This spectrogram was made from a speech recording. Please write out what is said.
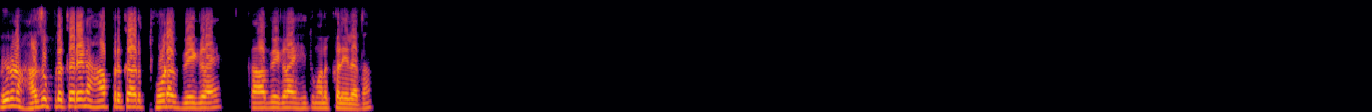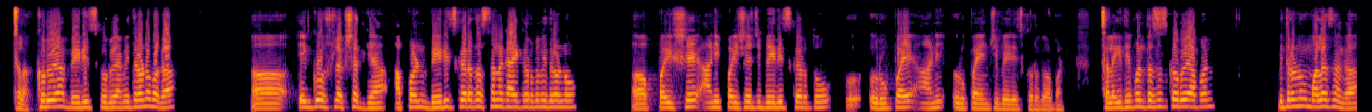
मित्रांनो हा जो प्रकार आहे ना हा प्रकार थोडा वेगळा आहे. का वेगळा आहे हे तुम्हाला कळेल आता? चला करूया बेरीज करूया. मित्रांनो बघा एक गोष्ट लक्षात घ्या. आपण बेरीज करत असताना काय करतो मित्रांनो? पैसे आणि पैशाची बेरीज करतो रुपये आणि रुपयांची बेरीज करतो आपण. चला इथे पण तसंच करूया आपण. मित्रांनो मला सांगा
